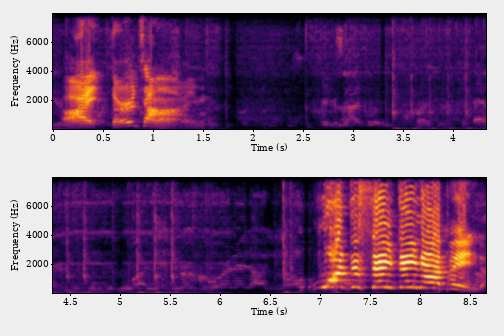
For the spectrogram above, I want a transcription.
Your Alright, third time. Exactly. What? The same thing happened!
